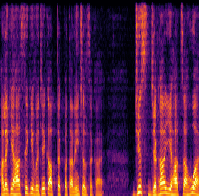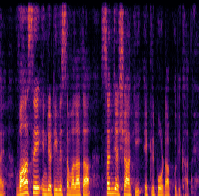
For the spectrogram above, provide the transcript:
हालाँकि हादसे की वजह का अब तक पता नहीं चल सका है। जिस जगह यह हादसा हुआ है वहाँ से इंडिया टीवी संवाददाता संजय शाह की एक रिपोर्ट आपको दिखाते हैं।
